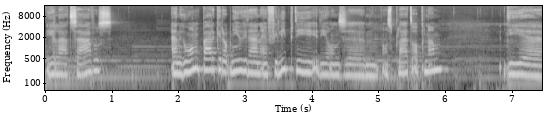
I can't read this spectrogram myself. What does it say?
heel laat s'avonds. En gewoon een paar keer opnieuw gedaan. En Philippe, die, die onze, um, ons plaat opnam, die uh,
